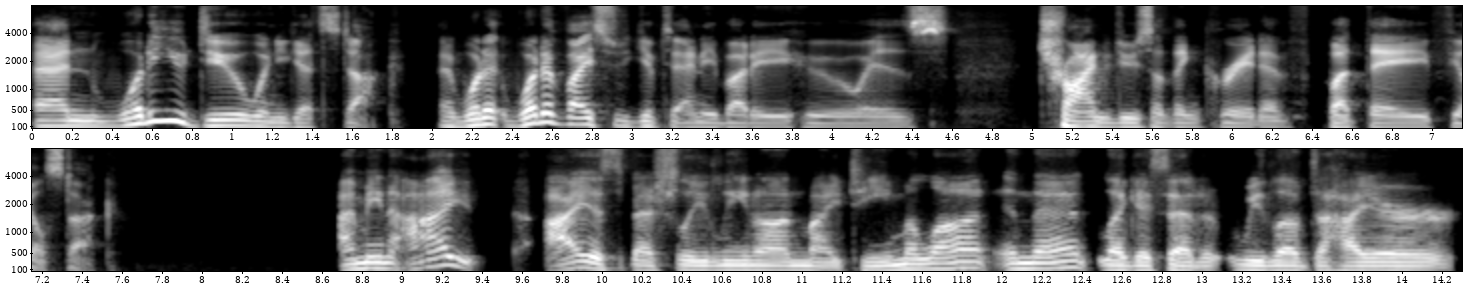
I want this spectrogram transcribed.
and what do you do when you get stuck? And what what advice would you give to anybody who is trying to do something creative but they feel stuck? I mean, I I especially lean on my team a lot in that. Like I said, we love to hire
